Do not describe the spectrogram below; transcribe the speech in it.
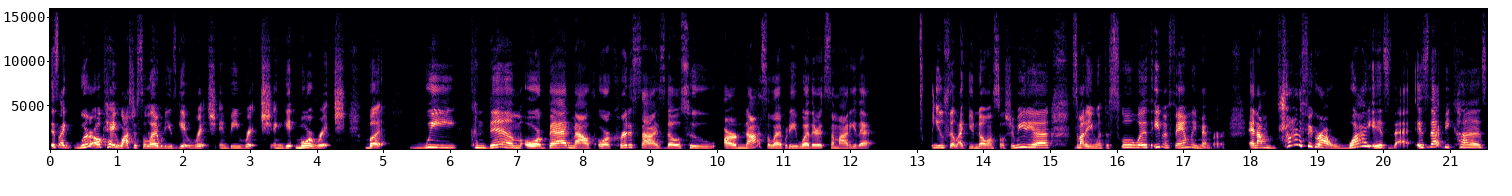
it's like we're okay watching celebrities get rich and be rich and get more rich. But we condemn or badmouth or criticize those who are not celebrity, whether it's somebody that you feel like you know on social media, somebody you went to school with, even family member. And I'm trying to figure out why is that? Is that because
